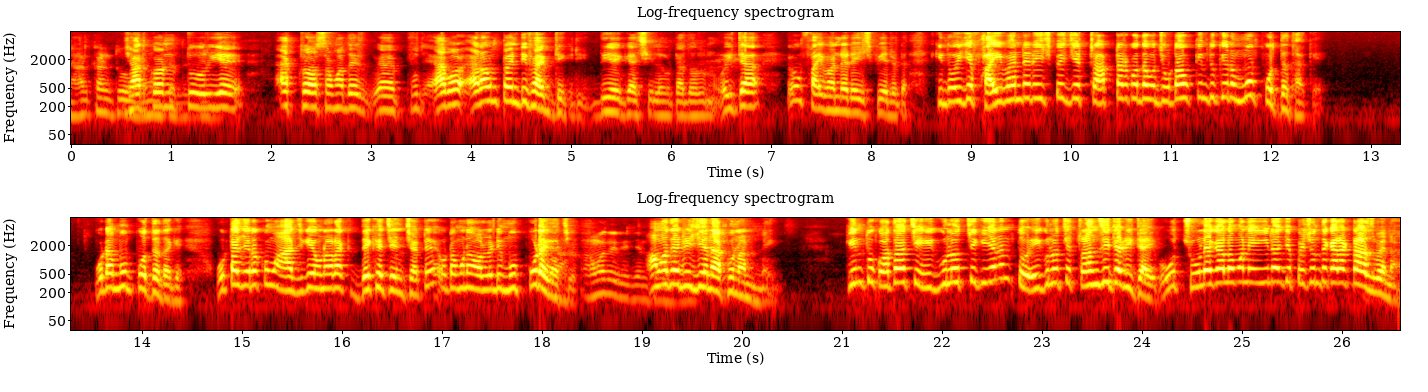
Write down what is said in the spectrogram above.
ঝাড়খণ্ড টু ঝাড়খণ্ড টু ইয়ে অ্যাক্রস আমাদের অ্যারাউন্ড টোয়েন্টি ফাইভ ডিগ্রি দিয়ে গেছিল ওটা ধরুন ওইটা এবং ফাইভ হান্ড্রেড এইচপি এর ওটা। কিন্তু ওই যে ফাইভ হান্ড্রেড এইচপি যে ট্রাপটার কথা বলছে ওটাও কিন্তু কেন মুভ করতে থাকে? ওটা মুভ করতে থাকে। ওটা যেরকম আজকে ওনারা দেখেছেন চ্যাটে ওটা মনে হয় অলরেডি মুভ করে গেছে। আমাদের রিজন আমাদের রিজেন এখন আর নেই। কিন্তু কথা হচ্ছে এগুলো হচ্ছে কি জানেন তো? এগুলো হচ্ছে ট্রানজিটারি টাইপ ও চলে গেল মানে এই নয় যে পেছন থেকে আর একটা আসবে না।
